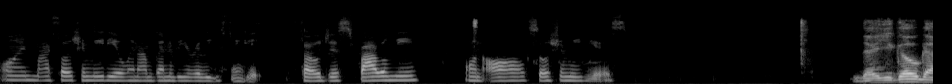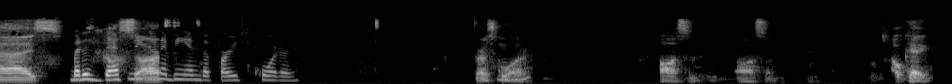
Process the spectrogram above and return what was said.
on my social media when I'm going to be releasing it. So just follow me on all social medias. There you go, guys. But it's definitely going to be in the first quarter. First quarter. Mm-hmm. Awesome. Awesome. Okay.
